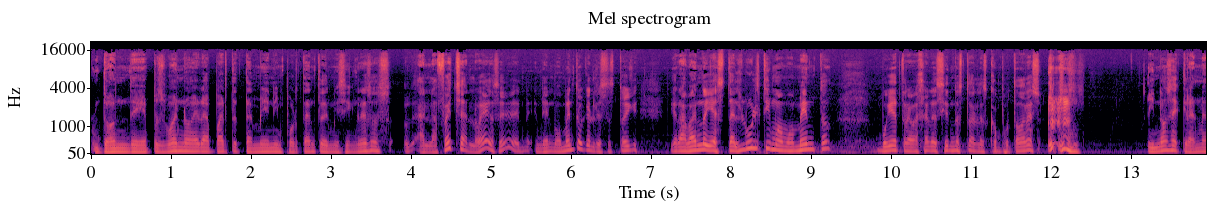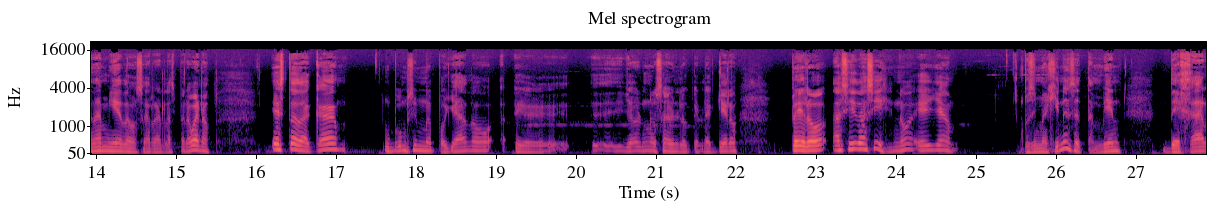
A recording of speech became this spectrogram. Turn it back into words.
donde pues bueno era parte también importante de mis ingresos. A la fecha lo es ¿eh? en, el momento que les estoy grabando y hasta el último momento voy a trabajar haciendo esto de las computadoras. Y no se crean me da miedo cerrarlas. Pero bueno esta de acá Boom me ha apoyado eh, yo no saben lo que le quiero pero ha sido así no ella pues imagínense también dejar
